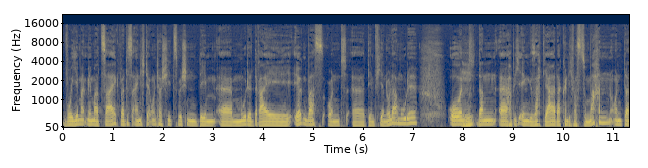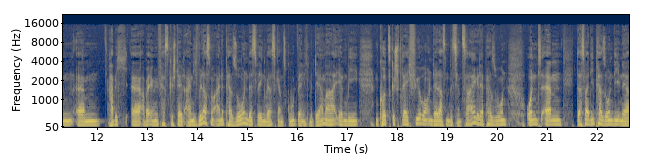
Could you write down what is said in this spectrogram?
wo jemand mir mal zeigt, was ist eigentlich der Unterschied zwischen dem äh, Moodle 3 irgendwas und äh, dem 4.0er Moodle. Und mhm. dann äh, habe ich irgendwie gesagt, ja, da könnte ich was zu machen. Und dann ähm, habe ich äh, aber irgendwie festgestellt, eigentlich will das nur eine Person, deswegen wäre es ganz gut, wenn ich mit der mal irgendwie ein Kurzgespräch führe und der das ein bisschen zeige, der Person. Und ähm, das war die Person, die in der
